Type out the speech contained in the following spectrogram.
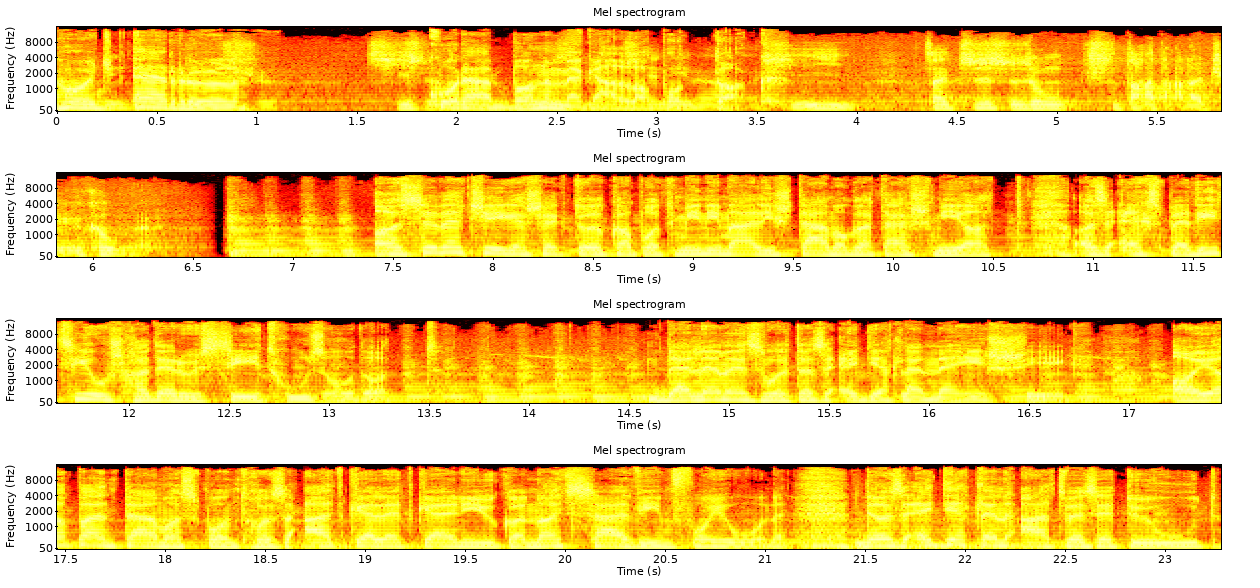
hogy erről korábban megállapodtak. A szövetségesektől kapott minimális támogatás miatt az expedíciós haderő széthúzódott. De nem ez volt az egyetlen nehézség. A japán támaszponthoz át kellett kelniük a nagy Szálvin folyón, de az egyetlen átvezető út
